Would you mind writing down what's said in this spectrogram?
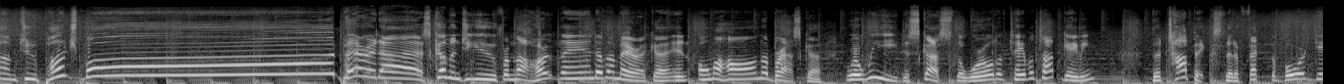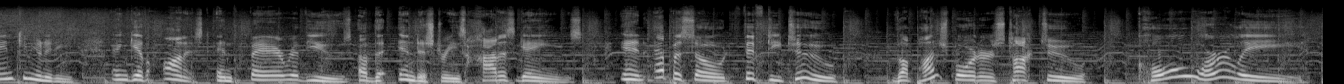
Welcome to Punchboard Paradise, coming to you from the heartland of America in Omaha, Nebraska, where we discuss the world of tabletop gaming, the topics that affect the board game community, and give honest and fair reviews of the industry's hottest games. In episode 52, the Punchboarders talk to Cole Wehrle.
